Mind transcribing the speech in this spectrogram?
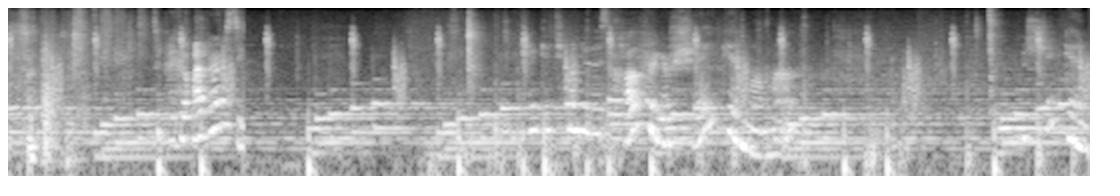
to pick up my Percy. To get you under this cover. You're shaking, Mama. You're shaking.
